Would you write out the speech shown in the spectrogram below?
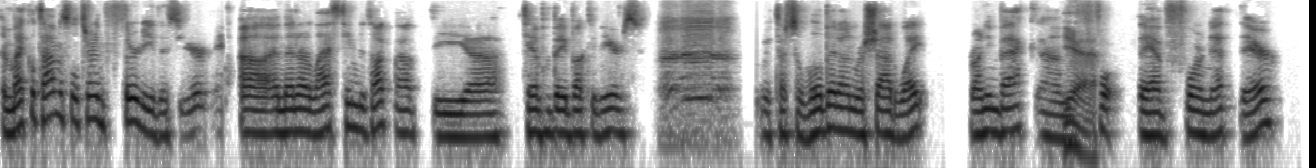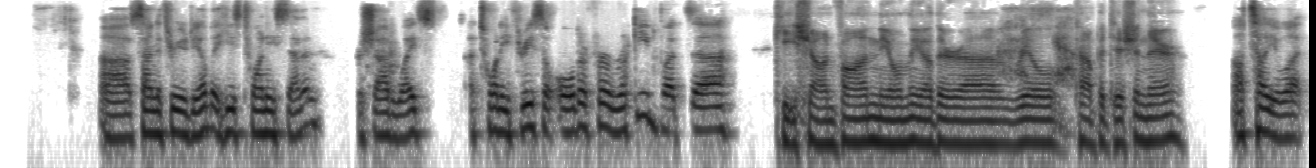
and Michael Thomas will turn 30 this year, uh, and then our last team to talk about the uh, Tampa Bay Buccaneers. We touched a little bit on Rachaad White, running back. Um, yeah, for, they have Fournette there, uh, signed a three-year deal, but he's 27. Rachaad White's a 23, so older for a rookie, but uh, Ke'Shawn Vaughn, the only other uh, real Yeah. competition there. I'll tell you what.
